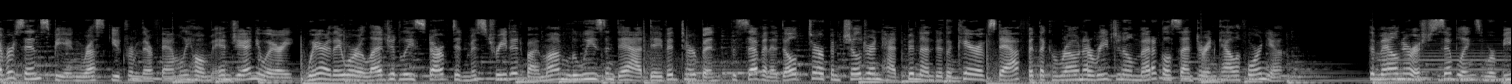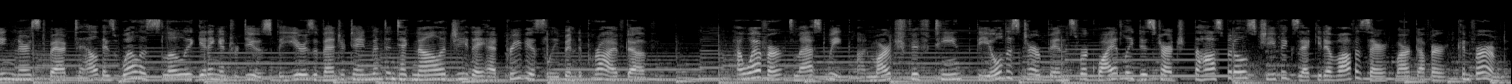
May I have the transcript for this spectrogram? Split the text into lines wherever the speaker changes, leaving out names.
ever since being rescued from their family home in January, where they were allegedly starved and mistreated by mom Louise and dad David Turpin. The seven adult Turpin children had been under the care of staff at the Corona Regional Medical Center in California. The malnourished siblings were being nursed back to health as well as slowly getting introduced to the years of entertainment and technology they had previously been deprived of. However, last week, on March 15, the oldest Turpins were quietly discharged, the hospital's chief executive officer, Mark Uffer, confirmed.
